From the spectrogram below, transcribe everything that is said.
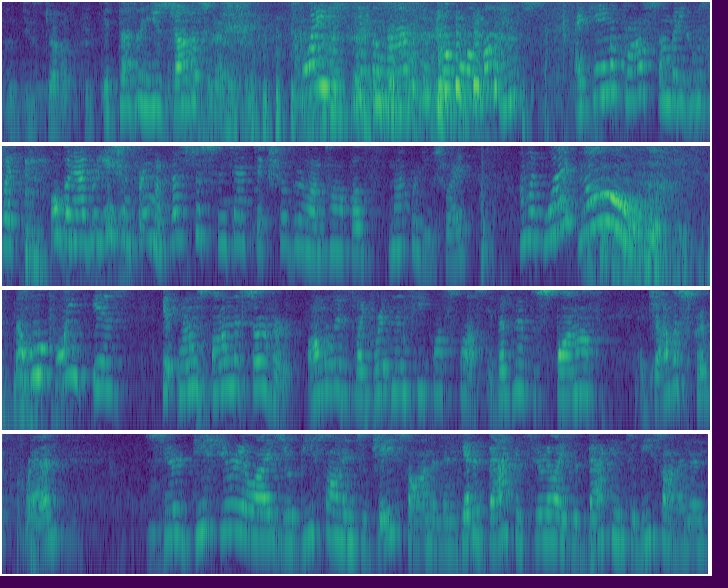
Does it use JavaScript? It doesn't use JavaScript. Twice in the last couple of months, I came across somebody who's like, oh, but aggregation framework, that's just syntactic sugar on top of MapReduce, right? I'm like, what? No! The whole point is it runs on the server. All of it is like written in C++. It doesn't have to spawn off a JavaScript thread, deserialize your BSON into JSON, and then get it back and serialize it back into BSON, and then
